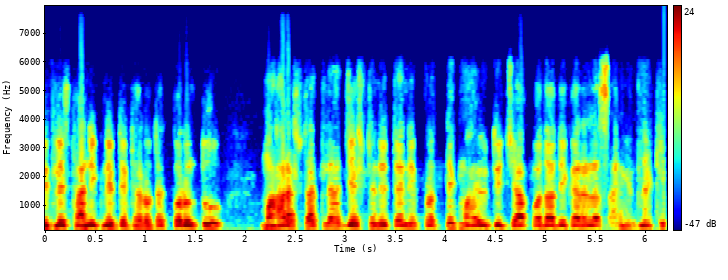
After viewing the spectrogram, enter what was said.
तिथले स्थानिक नेते ठरवतात परंतु महाराष्ट्रातल्या ज्येष्ठ नेत्यांनी प्रत्येक महायुतीच्या पदाधिकाऱ्याला सांगितलं की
